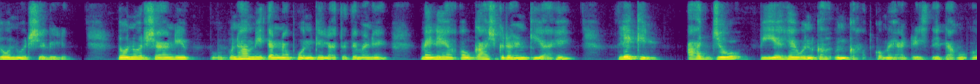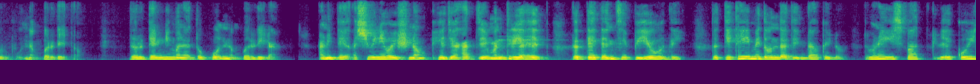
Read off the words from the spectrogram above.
दोन वर्ष गेले. दोन वर्षांनी पुन्हा मी त्यांना फोन केला तर ते म्हणे मैंने अवकाश ग्रहण किया है लेकिन आज जो पी ए है उनका उनका आपको मैं ॲड्रेस देता हूँ और फोन नंबर देता हूँ. तर त्यांनी मला तो फोन नंबर दिला. आणि ते अश्विनी वैष्णव हे जे आज जे मंत्री आहेत तर ते त्यांचे पी ए होते. तर तिथेही मी दोनदा तीनदा केलं. तर म्हणे इस बात के लिए कोई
